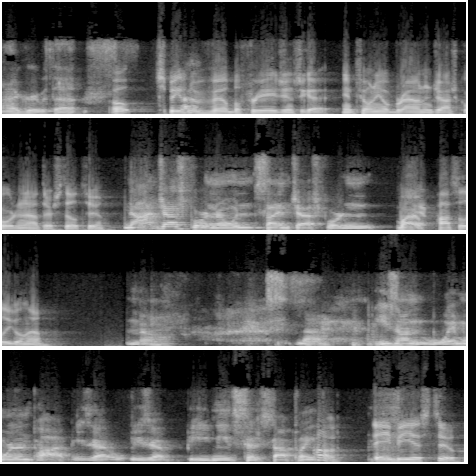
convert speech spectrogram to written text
I agree with that. Oh, speaking of available free agents, you got Antonio Brown and Josh Gordon out there still too. Not Josh Gordon. I wouldn't sign Josh Gordon. Wow, Yeah. pot's illegal now. No. No. He's on way more than pot. He's got he's got he needs to stop playing. Oh, AB is too.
